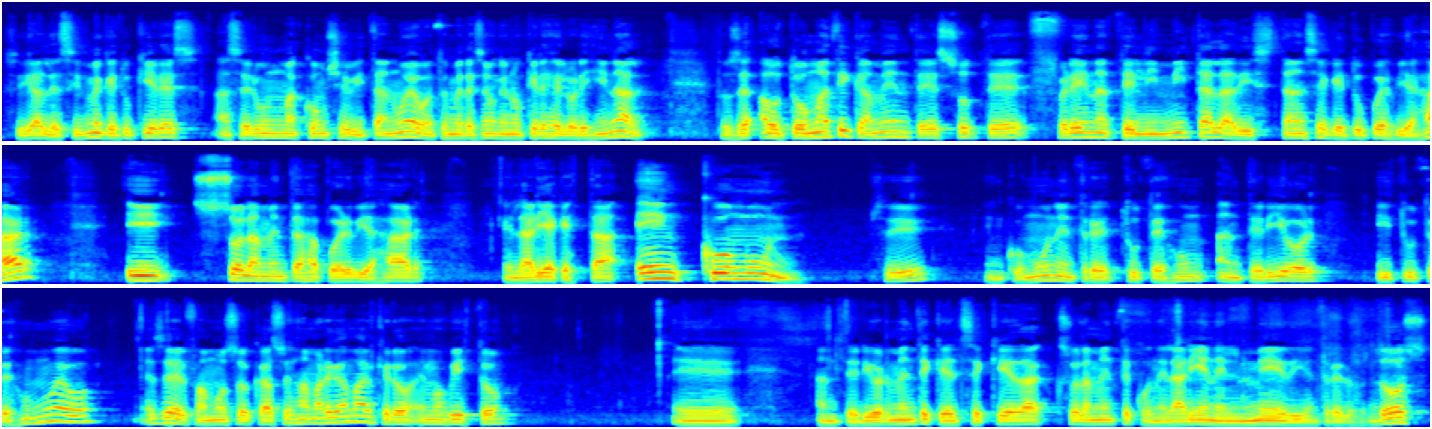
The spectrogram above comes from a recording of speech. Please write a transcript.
¿Sí? Al decirme que tú quieres hacer un Makom Shevita nuevo, entonces me estás diciendo que no quieres el original. Entonces automáticamente eso te frena, te limita la distancia que tú puedes viajar y solamente vas a poder viajar el área que está en común. ¿sí? En común entre tu Tejum anterior y tú te un nuevo. Ese es el famoso caso de Amargamal que hemos visto eh, anteriormente, que él se queda solamente con el área en el medio, entre los dos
